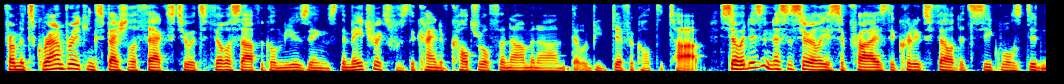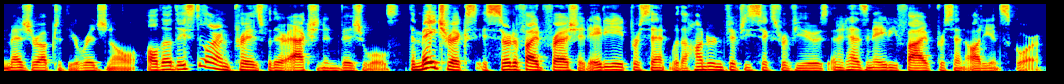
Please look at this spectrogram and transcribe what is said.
From its groundbreaking special effects to its philosophical musings, The Matrix was the kind of cultural phenomenon that would be difficult to top. So it isn't necessarily a surprise that critics felt its sequels didn't measure up to the original, although they still earn praise for their action and visuals. The Matrix is certified fresh at 88% with 156 reviews, and it has an 85% audience score.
